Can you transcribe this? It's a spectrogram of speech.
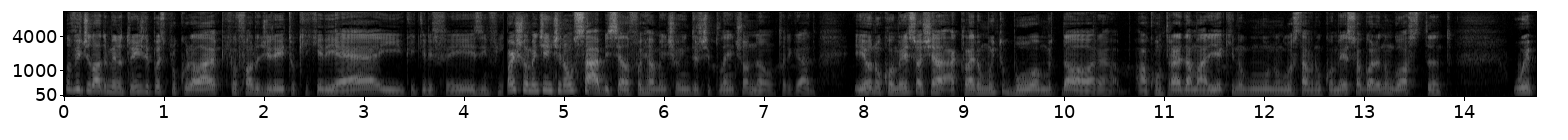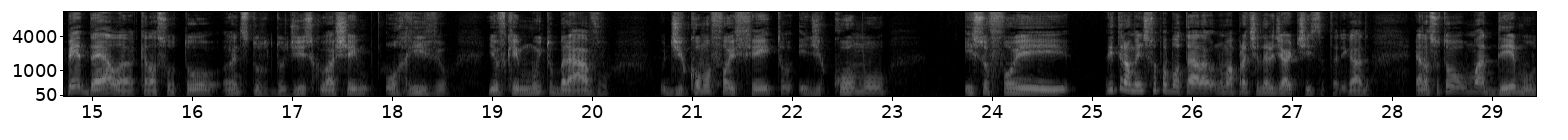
No vídeo lá do Minuto Indie, depois procura lá que eu falo direito o que, que ele é e o que, que ele fez, enfim. Particularmente a gente não sabe se ela foi realmente um industry plant ou não, tá ligado? Eu no começo achei a Claro muito boa, muito da hora. Ao contrário da Maria, que não, não gostava no começo, agora eu não gosto tanto. O EP dela, que ela soltou antes do, do disco, eu achei horrível. E eu fiquei muito bravo de como foi feito e de como isso foi literalmente só pra botar ela numa prateleira de artista, tá ligado? Ela soltou uma demo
